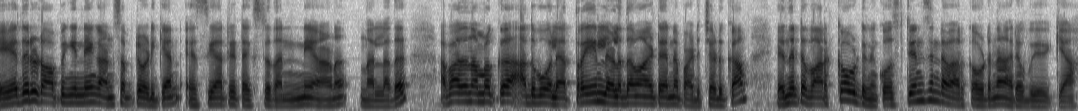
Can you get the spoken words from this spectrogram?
ഏതൊരു ടോപ്പിക്കിന്റെയും കൺസെപ്റ്റ് പഠിക്കാൻ S C R T text തന്നെയാണ് നല്ലത്. അപ്പോൾ അത് നമുക്ക് അതുപോലെ അത്രയും ലളിതമായിട്ട് തന്നെ പഠിച്ചെടുക്കാം. എന്നിട്ട് വർക്കൗട്ടിന് ക്വസ്റ്റ്യൻസിന്റെ വർക്കൗട്ടിന് ആരും ഉപയോഗിക്കുക?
